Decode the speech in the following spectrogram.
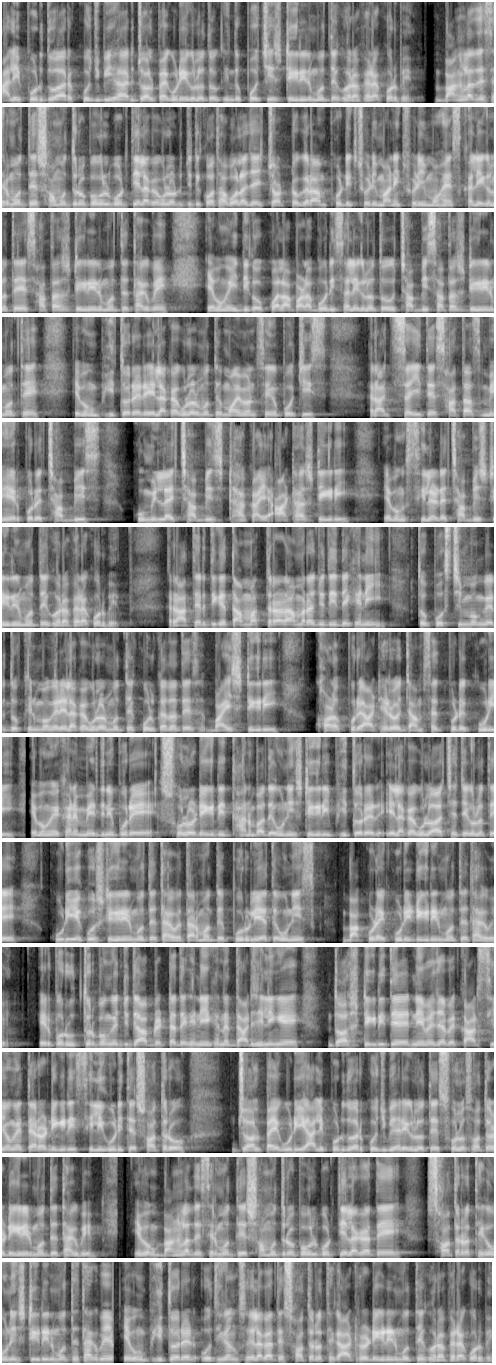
আলিপুরদুয়ার, কোচবিহার, জলপাইগুড়ি এগুলোতেও কিন্তু পঁচিশ ডিগ্রির মধ্যে ঘোরাফেরা করবে। বাংলাদেশের মধ্যে সমুদ্র উপকূলবর্তী এলাকাগুলোর যদি কথা বলা যায়, চট্টগ্রাম, ফটিকছড়ি, মানিকছড়ি, মহেশখালী এগুলোতে সাতাশ ডিগ্রির মধ্যে থাকবে এবং এইদিকেও কলাপাড়া, বরিশাল এগুলোতেও ছাব্বিশ, সাতাশ ডিগ্রির মধ্যে এবং ভিতরের এলাকাগুলোর মধ্যে ময়মনসিংহে পঁচিশ, রাজশাহীতে সাতাশ, মেহেরপুরে ছাব্বিশ, কুমিল্লায় ছাব্বিশ, ঢাকায় আঠাশ ডিগ্রি এবং সিলেটে ছাব্বিশ ডিগ্রির মধ্যে ঘোরাফেরা করবে। রাতের দিকে তাপমাত্রাটা আমরা যদি দেখে নিই, তো পশ্চিমবঙ্গের, দক্ষিণবঙ্গের এলাকাগুলোর মধ্যে কলকাতাতে বাইশ ডিগ্রি, খড়গপুরে আঠেরো, জামশেদপুরে কুড়ি এবং এখানে মেদিনীপুরে ষোলো ডিগ্রি, ধানবাদে উনিশ ডিগ্রি ভিতরের এলাকাগুলো আছে যেগুলোতে কুড়ি একুশ ডিগ্রির মধ্যে থাকবে। তার মধ্যে পুরুলিয়াতে উনিশ, বাঁকুড়ায় কুড়ি ডিগ্রির মধ্যে থাকবে। এরপর উত্তরবঙ্গের যদি আপডেটটা দেখে নিই, এখানে দার্জিলিংয়ে দশ ডিগ্রিতে নেমে যাবে, কার্শিয়ংয়ে তেরো ডিগ্রি, শিলিগুড়িতে সতেরো, জলপাইগুড়ি, আলিপুরদুয়ার, কোচবিহার এগুলোতে ষোলো সতেরো ডিগ্রির মধ্যে থাকবে। এবং বাংলাদেশের মধ্যে সমুদ্র উপকূলবর্তী এলাকাতে সতেরো থেকে উনিশ ডিগ্রির মধ্যে থাকবে এবং ভিতরের অধিকাংশ এলাকাতে সতেরো থেকে আঠেরো ডিগ্রির মধ্যে ঘোরাফেরা করবে।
